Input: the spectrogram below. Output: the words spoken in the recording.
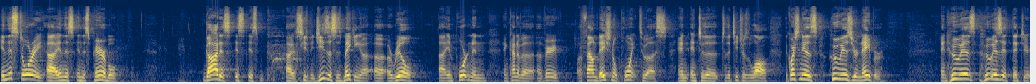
In this story, uh, in, this, in this parable, God is, is, is uh, excuse me, Jesus is making a, a, a real uh, important and, and kind of a, a very a foundational point to us and, and to, the, to the teachers of the law. The question is, who is your neighbor? And who is, who is it that you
